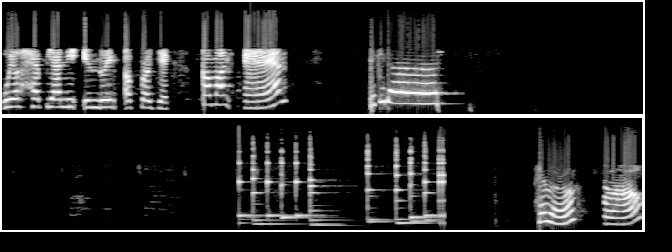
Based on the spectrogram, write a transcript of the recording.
will help Yani in doing a project. Come on and Up. Hello. hello.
